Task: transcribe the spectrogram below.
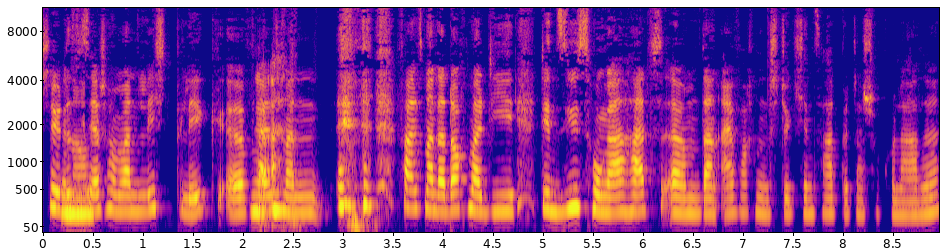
Schön, genau. das ist ja schon mal ein Lichtblick, äh, falls ja. man, falls man da doch mal die den Süßhunger hat, ähm, dann einfach ein Stückchen Zartbitterschokolade.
